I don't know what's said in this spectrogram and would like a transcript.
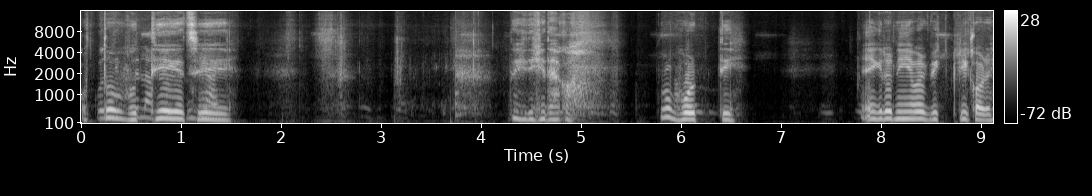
কত ভর্তি হয়ে গেছে। তো এইদিকে দেখো, পুরো ভর্তি। এগুলো নিয়ে আবার বিক্রি করে।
